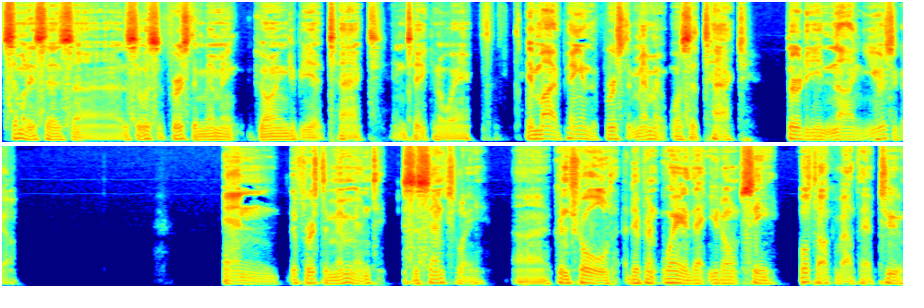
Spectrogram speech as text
Somebody says, uh, so is the First Amendment going to be attacked and taken away? In my opinion, the First Amendment was attacked 39 years ago. And the First Amendment is essentially uh, controlled a different way that you don't see. We'll talk about that too.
